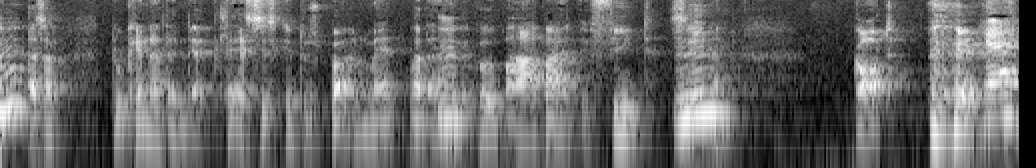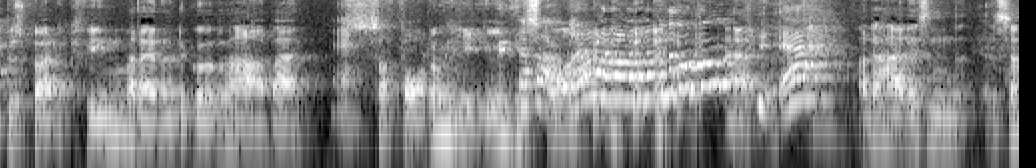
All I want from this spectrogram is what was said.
Mm. Altså, du kender den der klassiske, du spørger en mand, hvordan mm. er det gået på arbejde? Det er fint, siger mm. han. Godt. Ja. du spørger en kvinde, hvordan er det gået på arbejde? Ja. Så får du hele så historien. får, ja. Og der har det sådan, så,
